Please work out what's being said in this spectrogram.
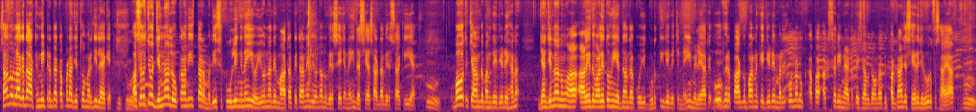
ਸਾਨੂੰ ਲੱਗਦਾ 8 ਮੀਟਰ ਦਾ ਕੱਪੜਾ ਜਿੱਥੋਂ ਮਰਜ਼ੀ ਲੈ ਕੇ। ਅਸਲ 'ਚ ਉਹ ਜਿਨ੍ਹਾਂ ਲੋਕਾਂ ਦੀ ਧਰਮ ਦੀ ਸਕੂਲਿੰਗ ਨਹੀਂ ਹੋਈ ਉਹਨਾਂ ਦੇ ਮਾਤਾ-ਪਿਤਾ ਨੇ ਵੀ ਉਹਨਾਂ ਨੂੰ ਵਿਰਸੇ 'ਚ ਨਹੀਂ ਦੱਸਿਆ ਸਾਡਾ ਵਿਰਸਾ ਕੀ ਹੂੰ। ਬਹੁਤ ਚੰਦ ਬੰਦੇ ਜਿਹੜੇ ਹਨ ਜਾਂ ਜਿਨ੍ਹਾਂ ਨੂੰ ਆ- ਆਲੇ ਦੁਆਲੇ ਤੋਂ ਵੀ ਇਦਾਂ ਦਾ ਕੋਈ ਗੁੜਤੀ ਦੇ ਵਿੱਚ ਨਹੀਂ ਮਿਲਿਆ ਤੇ ਉਹ ਫਿਰ ਪੱਗ ਬੰਨ ਕੇ ਜਿਹੜੇ ਮਰਜ਼ੀ ਉਹਨਾਂ ਨੂੰ ਆਪਾਂ ਅਕਸਰ ਹੀ ਨੈਟ ਤੇ ਸ਼ਬਦ ਆਉਂਦਾ ਵੀ ਪੱਗਾਂ 'ਚ ਸਿਰ ਜ਼ਰੂਰ ਫਸਾਇਆ। ਹੂੰ।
